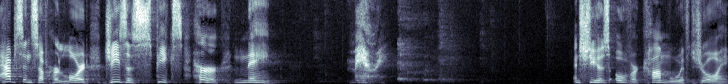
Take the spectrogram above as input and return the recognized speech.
absence of her Lord, Jesus speaks her name Mary. And she is overcome with joy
